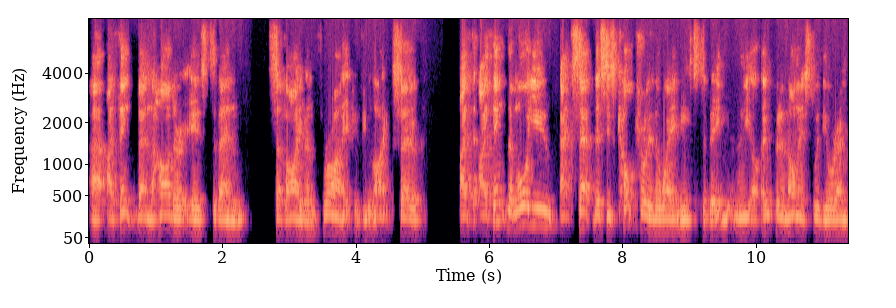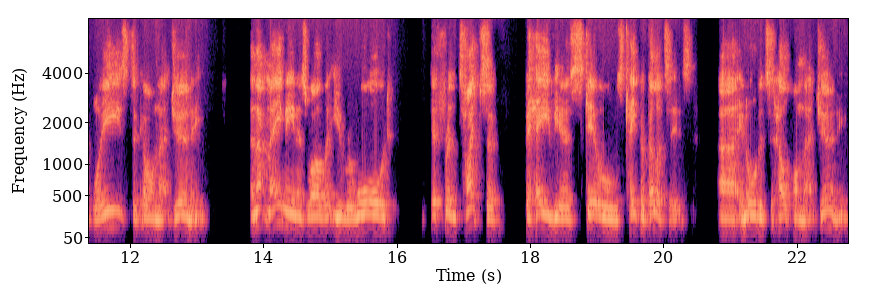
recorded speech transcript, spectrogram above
uh, I think then the harder it is to then survive and thrive, if you like. So I, th- I, think the more you accept this is culturally the way it needs to be, and you're open and honest with your employees to go on that journey. And that may mean as well that you reward different types of behaviors, skills, capabilities uh, in order to help on that journey.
